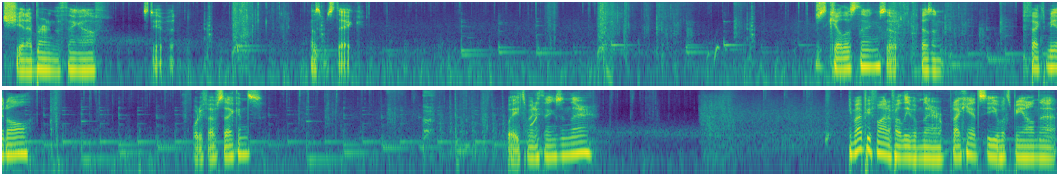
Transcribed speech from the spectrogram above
Shit, I burned the thing off. Mistake. Just kill this thing so it doesn't affect me at all. 45 seconds. Way too many things in there. He might be fine if I leave him there, but I can't see what's beyond that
